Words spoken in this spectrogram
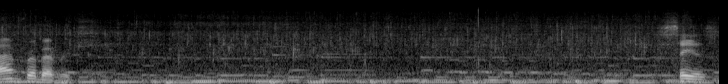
Time for a beverage. See yous.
